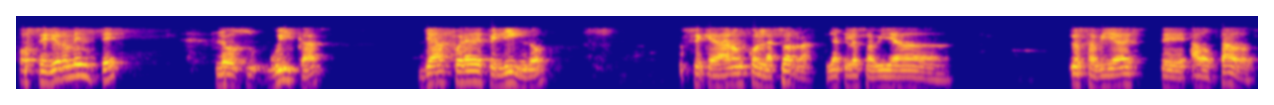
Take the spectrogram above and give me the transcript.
Posteriormente, los Wilcas, ya fuera de peligro, se quedaron con la zorra, ya que los había, los había este, adoptado.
